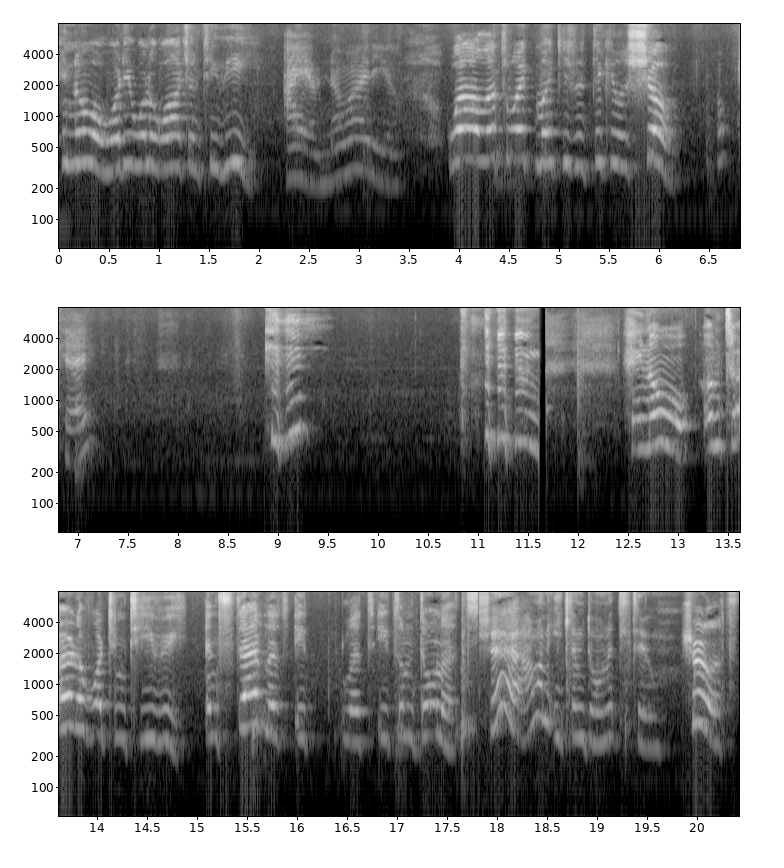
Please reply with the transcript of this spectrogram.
Hey Noah, what do you want to watch on TV? I have no idea. Well, let's watch Mikey's ridiculous show. Okay. Hey Noah, I'm tired of watching TV. Instead, let's eat let's eat some donuts. Sure, I want to eat some donuts too. Sure, let's.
